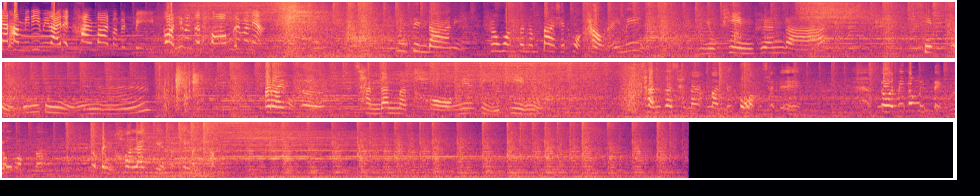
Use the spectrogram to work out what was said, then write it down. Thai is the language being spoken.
ยทำไม่ดีมีร้ายเด็กข้างบ้านมาเป็นปี ก่อนที่มันจะท้องขึ้นมาเนี่ยมึงจินดานี่ ระวังจะน้ำตาเช็ดหัวเข่านะไอ้มิ่งยูพินเพื่อนรักคิดถึงพึ่งเสมอเลยนะอะไรของเธอ ฉันดันมาท้องเนี่ยสียุพินฉันจะชนะมันด้วยตัวของฉันเอง โดยไม่ต้องมีเป่งลูกออกมา ก็เป็นข้อแรกเปลี่ยนที่มันทำ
